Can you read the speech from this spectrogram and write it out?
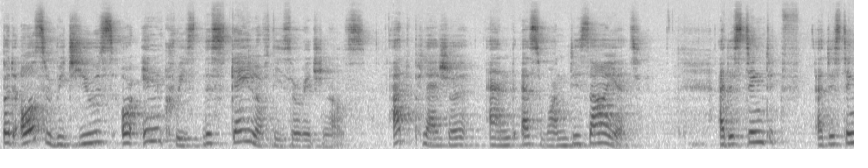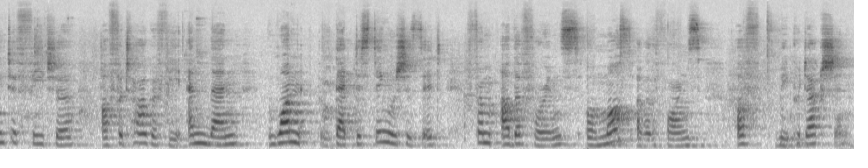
but also reduce or increase the scale of these originals at pleasure and as one desired. A distinctive, a distinctive feature of photography, and then one that distinguishes it from other forms, or most other forms, of reproduction.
